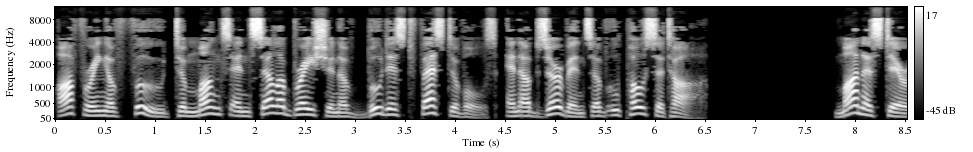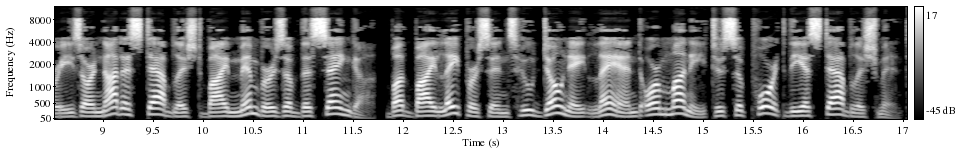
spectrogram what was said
offering of food to monks and celebration of Buddhist festivals, and observance of Uposatha. Monasteries are not established by members of the Sangha, but by laypersons who donate land or money to support the establishment.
